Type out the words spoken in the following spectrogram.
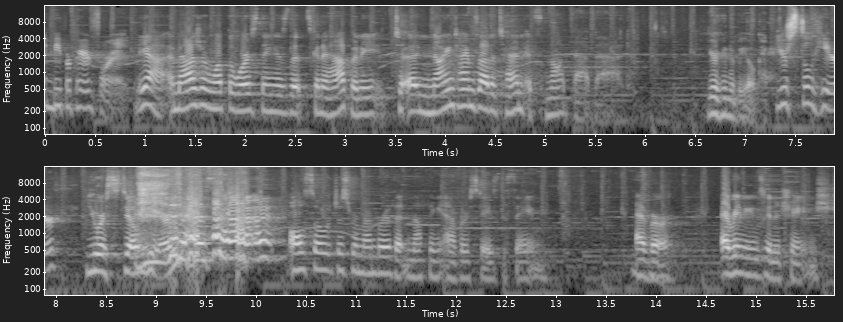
And be prepared for it. Yeah, imagine what the worst thing is that's gonna happen. Uh, nine times out of 10, it's not that bad. You're gonna be okay. You're still here. You are still here. yes. also, just remember that nothing ever stays the same. Ever. Everything's gonna change.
